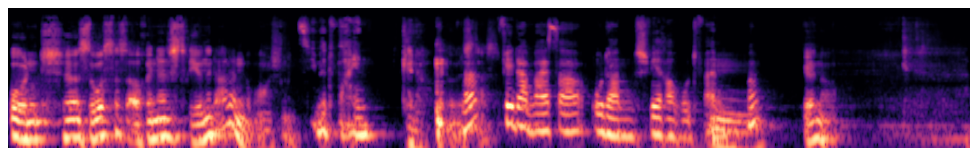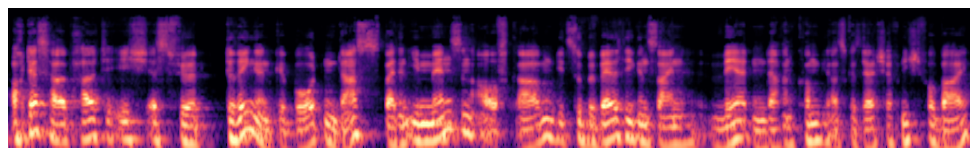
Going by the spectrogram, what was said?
Und äh, so ist das auch in der Industrie und in allen Branchen. Sie mit Wein. Genau, so ist ne? das. Federweißer oder ein schwerer Rotwein. Mm, ne? Genau. Auch deshalb halte ich es für dringend geboten, dass bei den immensen Aufgaben, die zu bewältigen sein werden, daran kommen wir als Gesellschaft nicht vorbei,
